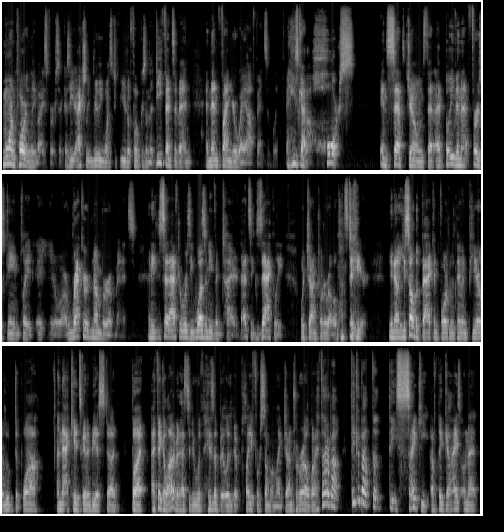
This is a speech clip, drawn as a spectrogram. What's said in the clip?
More importantly, vice versa, because he actually really wants you to focus on the defensive end and then find your way offensively. And he's got a horse in Seth Jones that I believe in that first game played eh, you know a record number of minutes. And he said afterwards he wasn't even tired. That's exactly what John Tortorella wants to hear. You know, you saw the back and forth with him and Pierre Luc Dubois, and that kid's going to be a stud. But I think a lot of it has to do with his ability to play for someone like John Tortorella. But I thought about think about the the psyche of the guys on that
